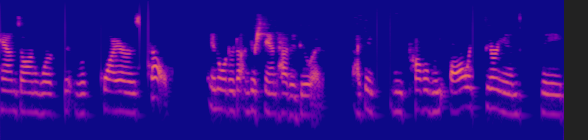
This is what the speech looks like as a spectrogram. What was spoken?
hands-on work that requires help in order to understand how to do it. I think we probably all experienced the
